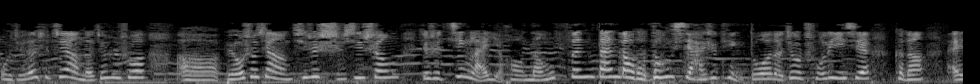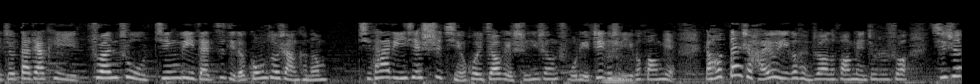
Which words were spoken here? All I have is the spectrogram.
我觉得是这样的，就是说，呃，比如说像，其实实习生就是进来以后能分担到的东西还是挺多的，就除了一些可能，哎，就大家可以专注精力在自己的工作上，可能。其他的一些事情会交给实习生处理，这个是一个方面。然后，但是还有一个很重要的方面，就是说，其实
